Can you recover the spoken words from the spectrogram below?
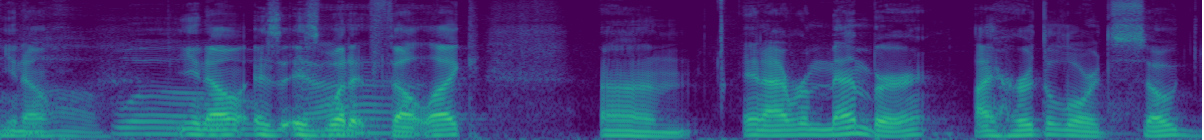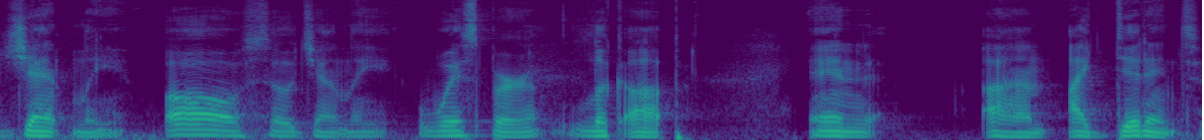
You know. Whoa. You know, is is what it felt like. Um, and I remember I heard the Lord so gently, oh so gently, whisper, "Look up," and um, I didn't.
